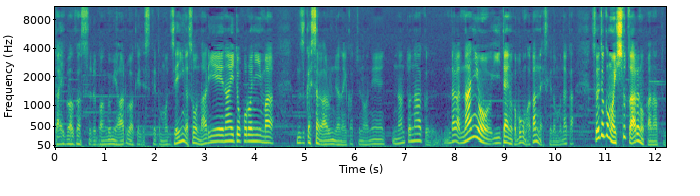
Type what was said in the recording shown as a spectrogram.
大爆発する番組はあるわけですけども、全員がそうなり得ないところに、まあ、難しさがあるんじゃないかっていうのはね、なんとなく、だから何を言いたいのか僕もわかんないですけども、なんか、そういうとこも一つあるのかなとい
